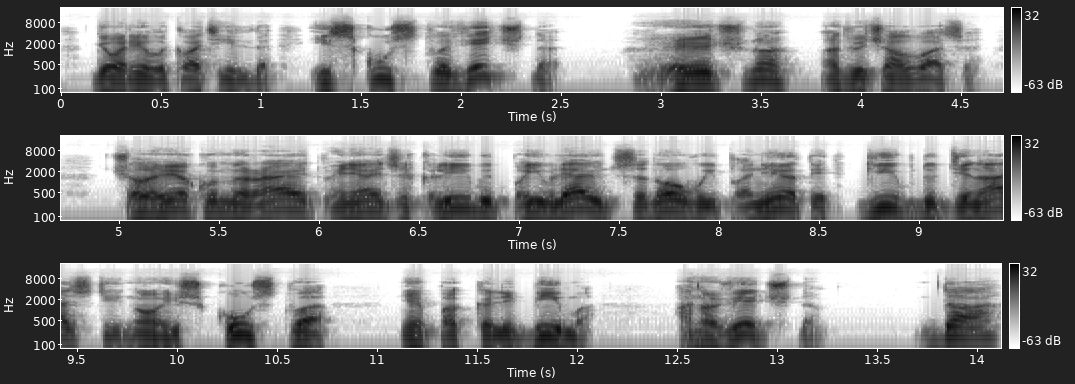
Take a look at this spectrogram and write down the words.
— говорила Клотильда, — «искусство вечно?» «Вечно», — отвечал Вася. «Человек умирает, меняется климат, появляются новые планеты, гибнут династии, но искусство непоколебимо, оно вечно». «Да»,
